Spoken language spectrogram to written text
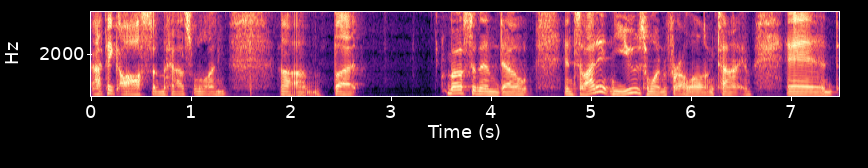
I think Awesome has one, um, but most of them don't. And so I didn't use one for a long time. And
